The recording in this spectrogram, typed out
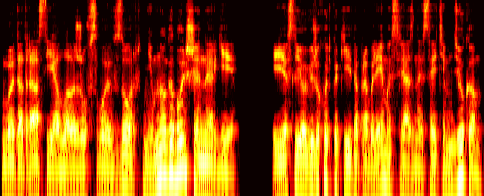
В этот раз я вложу в свой взор немного больше энергии. И если я увижу хоть какие-то проблемы, связанные с этим дюком,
